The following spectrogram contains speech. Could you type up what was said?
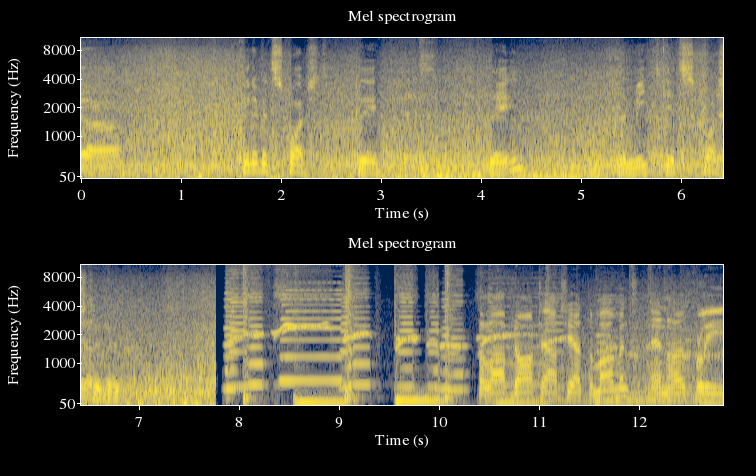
Yeah. Bit of it squashed. There. There. The meat gets squashed in it. Dart out here at the moment and hopefully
